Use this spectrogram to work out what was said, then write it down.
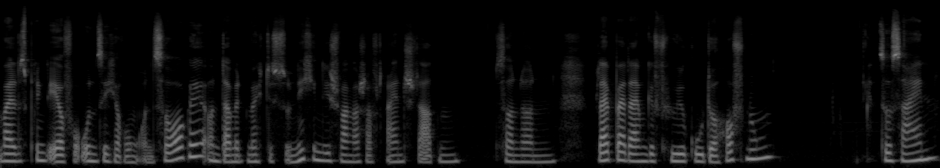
weil das bringt eher Verunsicherung und Sorge und damit möchtest du nicht in die Schwangerschaft reinstarten, sondern bleib bei deinem Gefühl guter Hoffnung zu sein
